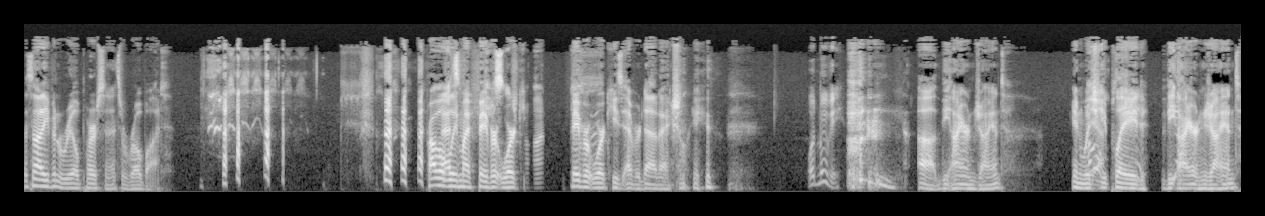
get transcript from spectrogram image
That's not even a real person; it's a robot. Probably my favorite work favorite work he's ever done. Actually, what movie uh, the Iron Giant, in which Oh, he played shit. the Yeah. Iron Giant.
